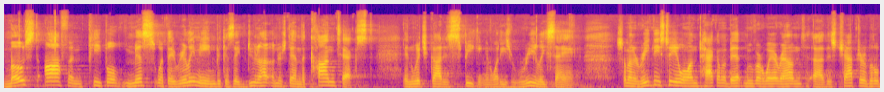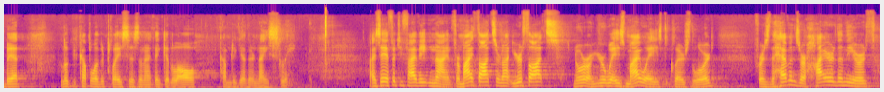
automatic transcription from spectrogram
Most often, people miss what they really mean because they do not understand the context in which God is speaking and what he's really saying. So I'm going to read these to you. We'll unpack them a bit, move our way around uh, this chapter a little bit, look a couple other places, and I think it'll all come together nicely. Isaiah 55, 8 and 9. For my thoughts are not your thoughts, nor are your ways my ways, declares the Lord. For as the heavens are higher than the earth,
